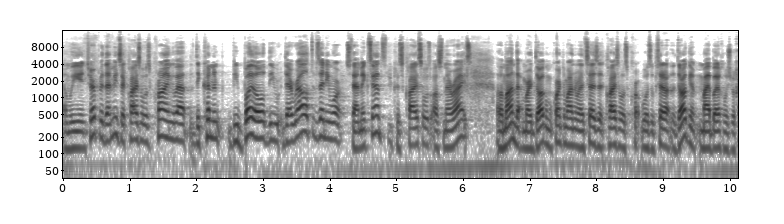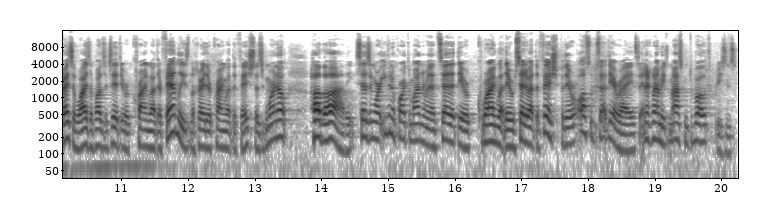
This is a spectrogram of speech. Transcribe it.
and we interpret that means that Klaisa was crying about that they couldn't be boiled the, their relatives anymore. So that makes sense because Klaisa was us in their rights. Alamanda Amar. According to it says that was was upset about the Dagim. My Beichon Shbechayisa. Why does the say that they were crying about their families? They're crying about the fish. Says Gemara, no. Hava. Says Gemara, even according to Mandam, that said that they were crying about they were upset about the fish, but they were also upset their rights. And Echnami is masking to both reasons.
